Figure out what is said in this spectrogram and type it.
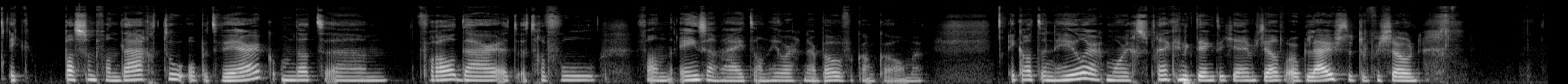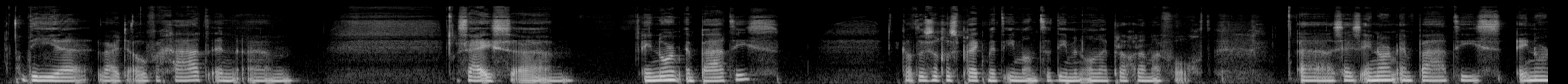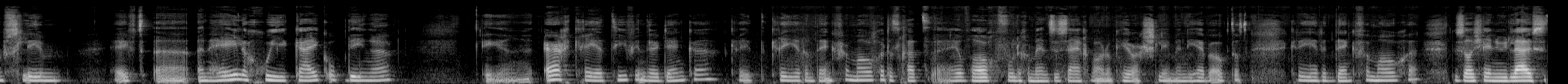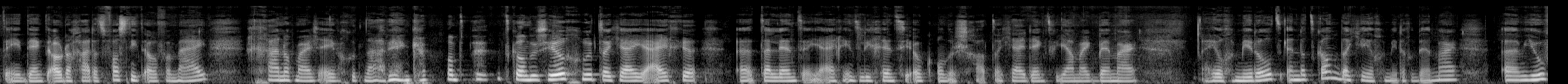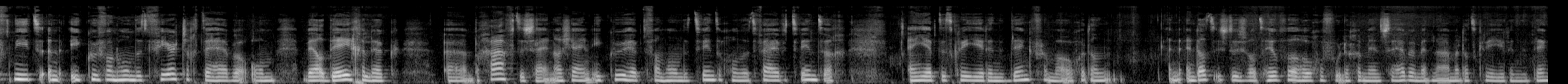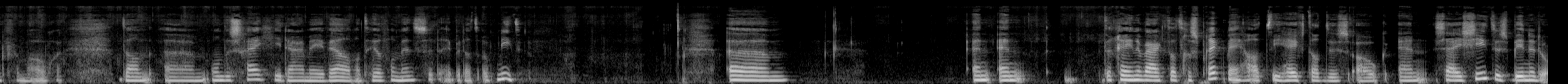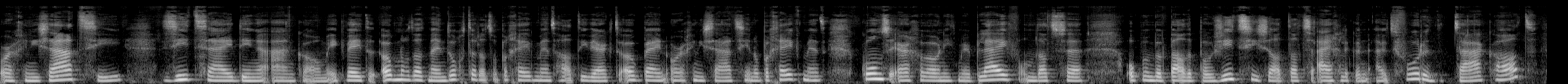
ik pas hem vandaag toe op het werk, omdat um, vooral daar het, het gevoel van eenzaamheid dan heel erg naar boven kan komen. Ik had een heel erg mooi gesprek en ik denk dat jij hem zelf ook luistert, de persoon die, uh, waar het over gaat. En um, zij is um, enorm empathisch. Ik had dus een gesprek met iemand die mijn online programma volgt. Uh, zij is enorm empathisch, enorm slim, heeft uh, een hele goede kijk op dingen. Eh, erg creatief in haar denken, creërend denkvermogen. Dat gaat, eh, heel veel hooggevoelige mensen zijn gewoon ook heel erg slim en die hebben ook dat creërend denkvermogen. Dus als jij nu luistert en je denkt, oh dan gaat het vast niet over mij, ga nog maar eens even goed nadenken. Want het kan dus heel goed dat jij je eigen talent en je eigen intelligentie ook onderschat. Dat jij denkt van ja, maar ik ben maar heel gemiddeld. En dat kan dat je heel gemiddeld bent. Maar um, je hoeft niet een IQ van 140 te hebben om wel degelijk uh, begaafd te zijn. Als jij een IQ hebt van 120, 125 en je hebt het creërende denkvermogen, dan. En, en dat is dus wat heel veel hooggevoelige mensen hebben, met name dat creërende denkvermogen. Dan um, onderscheid je je daarmee wel, want heel veel mensen hebben dat ook niet. En, en degene waar ik dat gesprek mee had, die heeft dat dus ook. En zij ziet dus binnen de organisatie, ziet zij dingen aankomen. Ik weet ook nog dat mijn dochter dat op een gegeven moment had. Die werkte ook bij een organisatie. En op een gegeven moment kon ze er gewoon niet meer blijven, omdat ze op een bepaalde positie zat, dat ze eigenlijk een uitvoerende taak had.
